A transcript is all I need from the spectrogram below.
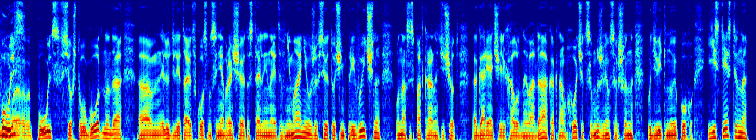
Пульс. э, пульс, все что угодно, да. Э, люди летают в космос и не обращают остальные на это внимания уже. Все это очень привычно. У нас из-под крана течет э, горячая или холодная вода, как нам хочется. Мы живем совершенно в удивительную эпоху. Естественно,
